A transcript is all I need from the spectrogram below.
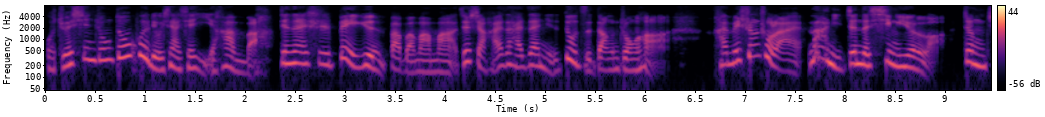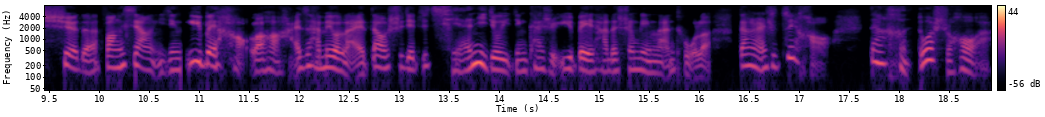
我觉得心中都会留下一些遗憾吧。现在是备孕，爸爸妈妈，就小孩子还在你的肚子当中哈，还没生出来，那你真的幸运了，正确的方向已经预备好了哈。孩子还没有来到世界之前，你就已经开始预备他的生命蓝图了，当然是最好。但很多时候啊。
